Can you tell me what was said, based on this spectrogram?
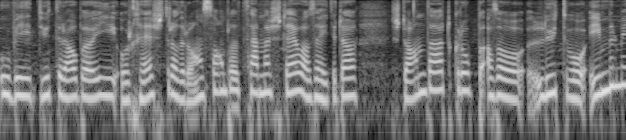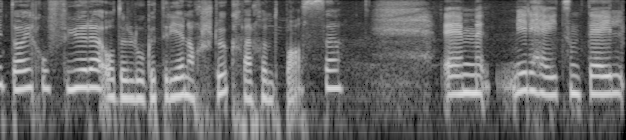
Und wie tut ihr auch eure Orchester oder Ensemble zusammenstellen? Also habt ihr da Standardgruppen, also Leute, die immer mit euch aufführen oder schaut ihr je nach Stück, wer könnte passen? Ähm, wir haben zum Teil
